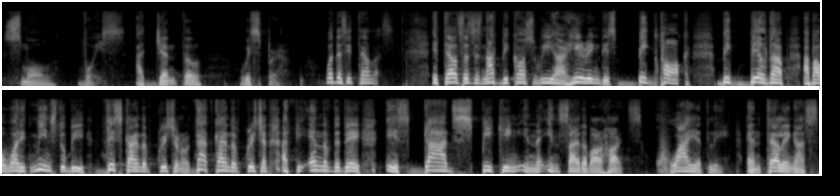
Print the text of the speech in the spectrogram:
small voice, a gentle whisper. What does it tell us? It tells us it's not because we are hearing this big talk, big build up about what it means to be this kind of Christian or that kind of Christian. At the end of the day, is God speaking in the inside of our hearts quietly and telling us,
